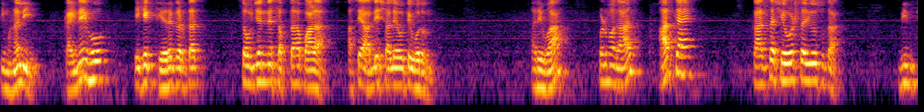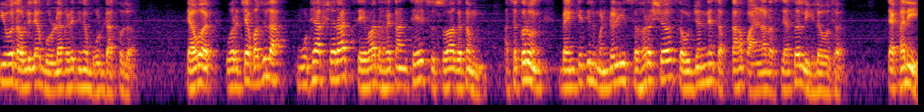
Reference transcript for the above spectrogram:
ती म्हणाली काही नाही हो एक एक थेरं करतात. सौजन्य सप्ताह पाळा असे आदेश आले होते वरून. अरे वा! पण मग आज? आज काय? कालचा शेवटचा दिवस होता. भिंतीवर लावलेल्या बोर्डाकडे तिनं बोट दाखवलं. त्यावर वरच्या बाजूला मोठ्या अक्षरात सेवाधारकांचे सुस्वागतम असं करून बँकेतील मंडळी सहर्ष सौजन्य सप्ताह पाळणार असल्याचं लिहिलं होतं. त्याखाली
